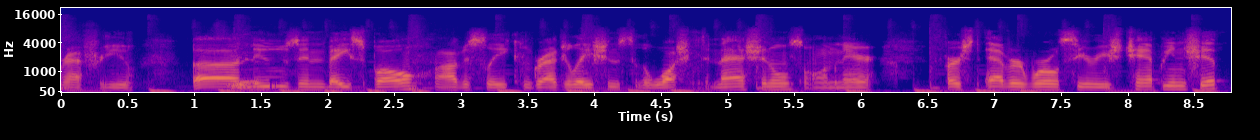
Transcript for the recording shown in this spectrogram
Wrap for you. Uh, yeah. News in baseball. Obviously, congratulations to the Washington Nationals on their first ever World Series championship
